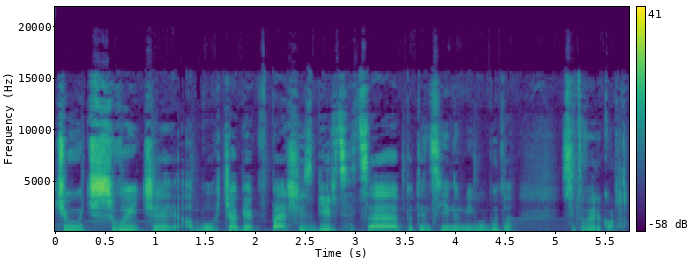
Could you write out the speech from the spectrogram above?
чуть швидше, або хоча б як в першій збірці, це потенційно міг би бути світовий рекорд.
